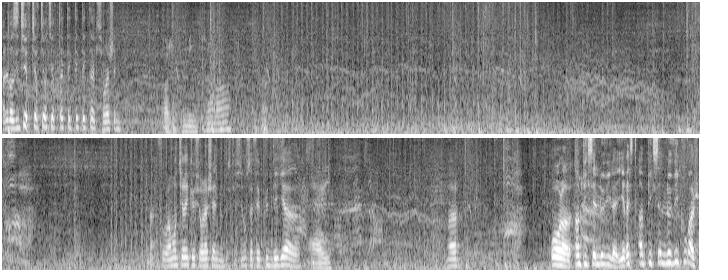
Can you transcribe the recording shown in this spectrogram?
Allez, vas-y, tire, tire, tire, tire. Tac, tac, tac, tac, tac, sur la chaîne. Ah, j'ai plus de munitions, là. Vraiment tirer que sur la chaîne, parce que sinon ça fait plus de dégâts. euh. Ah oui. Voilà. Oh là, un pixel de vie là, il reste un pixel de vie, courage.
